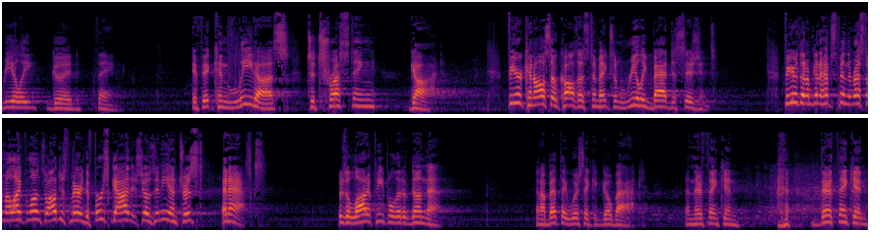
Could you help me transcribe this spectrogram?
really good thing. If it can lead us to trusting God. Fear can also cause us to make some really bad decisions. Fear that I'm going to have to spend the rest of my life alone, so I'll just marry the first guy that shows any interest and asks. There's a lot of people that have done that. And I bet they wish they could go back. And they're thinking, they're thinking,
